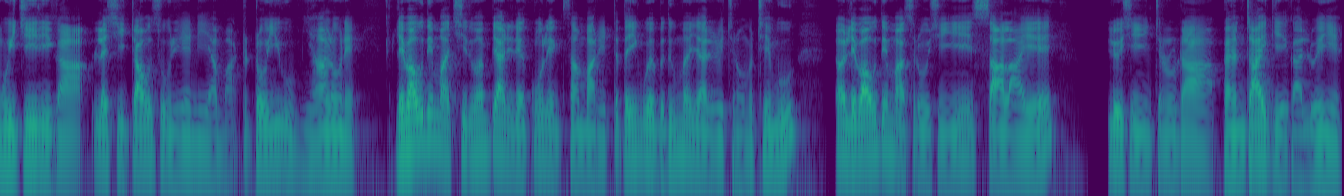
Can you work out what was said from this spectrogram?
ငွေကြီးတွေကလက်ရှိတောင်းဆိုနေတဲ့နေရာမှာတော်တော်ကြီးကိုများလုံးတယ်လေဘာဦးတင်မှာခြေသွမ်းပြနေတဲ့ကွန်းလင်ကစားမတွေတသိန်းခွဲဘယ်သူမှရတယ်လို့ကျွန်တော်မထင်ဘူးတော့လေဘာဦးတင်မှာဆိုလို့ရှိရင်စာလာရဲ့ပြီးလို့ရှိရင်ကျွန်တော်တို့ဒါဘန်ဒိုက်ကကလွှဲရင်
